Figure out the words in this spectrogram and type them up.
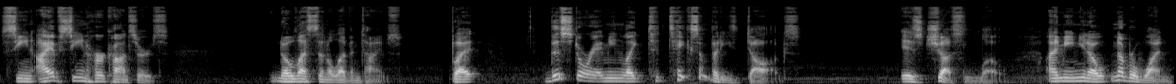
seen, I have seen her concerts no less than 11 times. But this story, I mean, like, to take somebody's dogs is just low. I mean, you know, number one,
